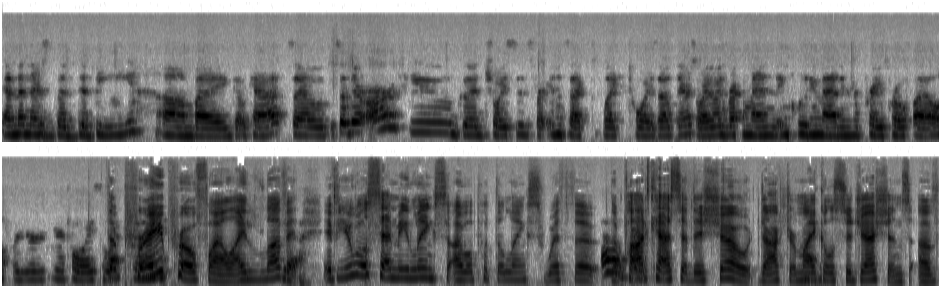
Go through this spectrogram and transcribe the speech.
and then there's the Da Bee um, by GoCat. So so there are a few good choices for insect like toys out there. So I always recommend including that in your prey profile for your your toy selection. The prey profile, I love it. Yeah. If you will send me links, I will put the links with the, Oh, the great. podcast of this show, Dr. Mikel's suggestions of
